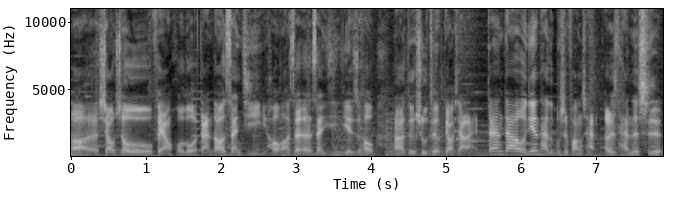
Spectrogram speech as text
呃，销售非常活络，但是到了三级以后啊，在三级警戒之后，那这个数字有掉下来。但是大家，我今天谈的不是房产，而是谈的是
